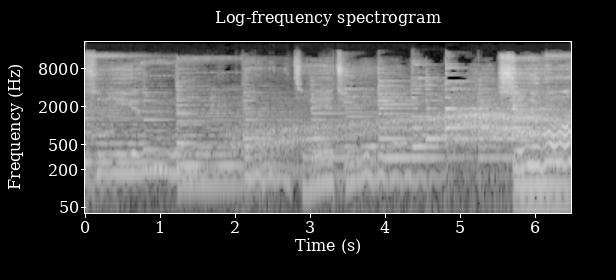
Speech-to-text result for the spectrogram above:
事与愿违的结局。是我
